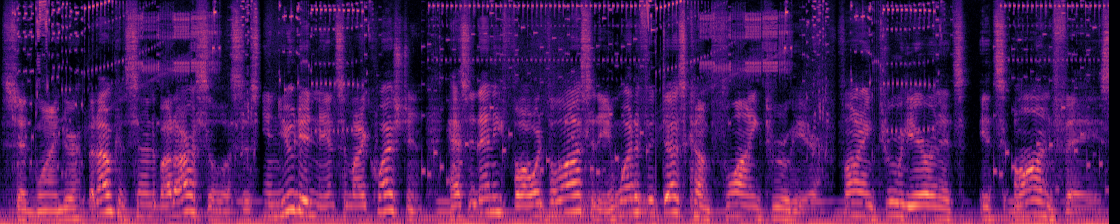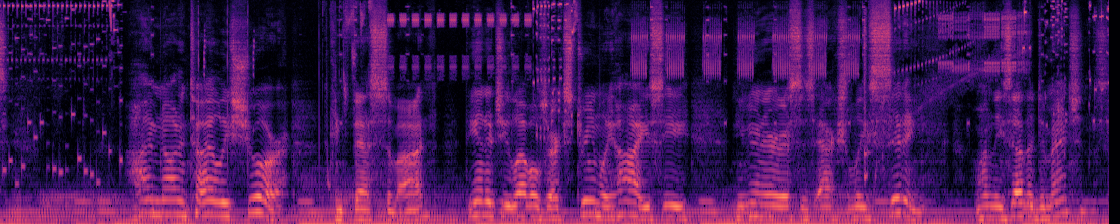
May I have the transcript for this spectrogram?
said Winder, but I'm concerned about our solar system. And you didn't answer my question. Has it any forward velocity? And what if it does come flying through here? Flying through here in its its on phase. I'm not entirely sure, confessed Savard. The energy levels are extremely high. You see, the universe is actually sitting on these other dimensions.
